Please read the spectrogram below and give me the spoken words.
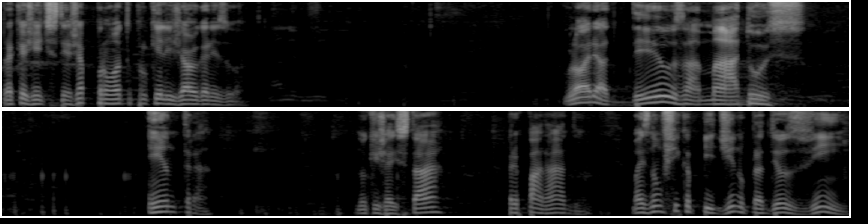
para que a gente esteja pronto para o que Ele já organizou. Glória a Deus, amados. Entra no que já está preparado, mas não fica pedindo para Deus vir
